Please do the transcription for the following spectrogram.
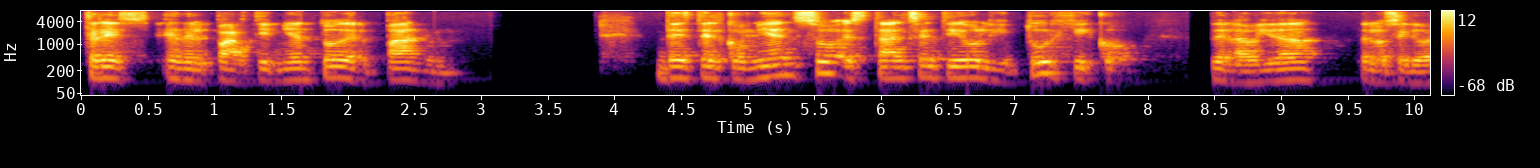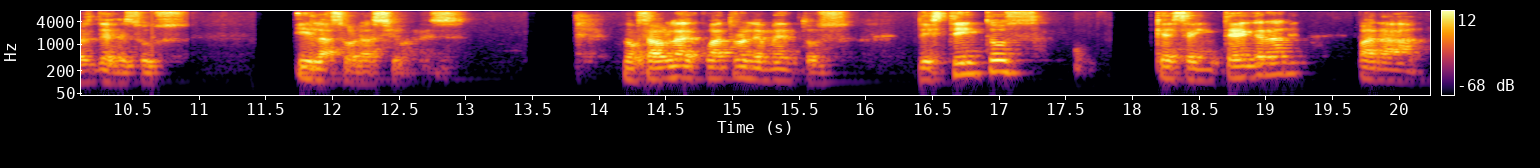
Tres, en el partimiento del pan. Desde el comienzo está el sentido litúrgico de la vida de los seguidores de Jesús y las oraciones nos habla de cuatro elementos distintos que se integran para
